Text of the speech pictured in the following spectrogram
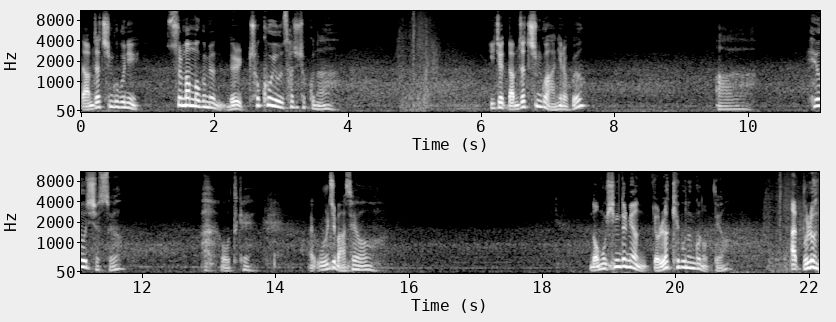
남자친구분이 술만 먹으면 늘 초코우유 사주셨구나. 이제 남자친구 아니라고요? 아, 헤어지셨어요? 아, 어떡해. 아, 울지 마세요. 너무 힘들면 연락해보는 건 어때요? 아, 물론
